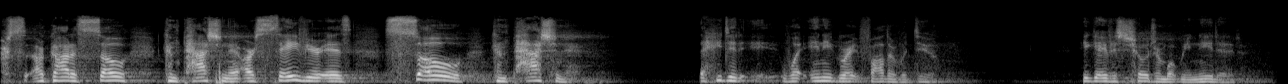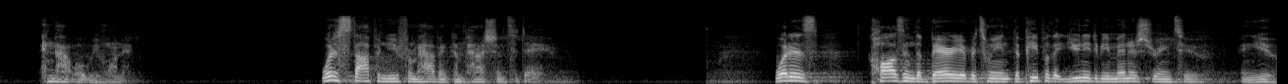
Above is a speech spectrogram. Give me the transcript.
Our, our, God is so compassionate. Our Savior is so compassionate that He did what any great father would do. He gave His children what we needed and not what we wanted. What is stopping you from having compassion today? What is causing the barrier between the people that you need to be ministering to and you.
